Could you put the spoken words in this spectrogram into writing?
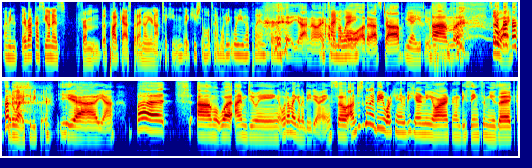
I mean, vacaciones from the podcast, but I know you're not taking vacation the whole time. What do you, what do you have planned for? yeah, no, I have time like away. a whole other ass job. yeah, you do. Um, so do I. So do I. To be clear. Yeah, yeah. But um, what I'm doing, what am I going to be doing? So I'm just going to be working. I'm going to be here in New York. I'm going to be seeing some music.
